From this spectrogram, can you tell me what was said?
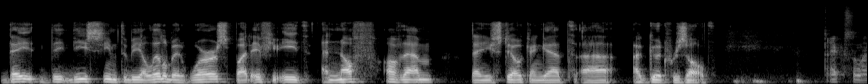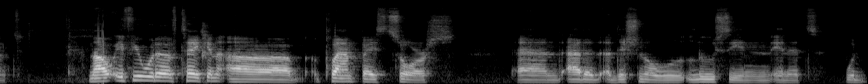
they, they, these seem to be a little bit worse. But if you eat enough of them, then you still can get uh, a good result. Excellent. Now, if you would have taken a plant-based source and added additional leucine in it, would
